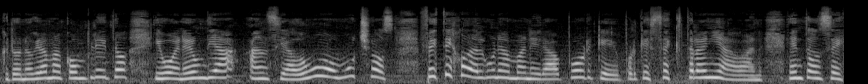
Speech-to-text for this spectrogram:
cronograma completo y bueno, era un día ansiado. Hubo muchos festejos de alguna manera. ¿Por qué? Porque se extrañaban. Entonces,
